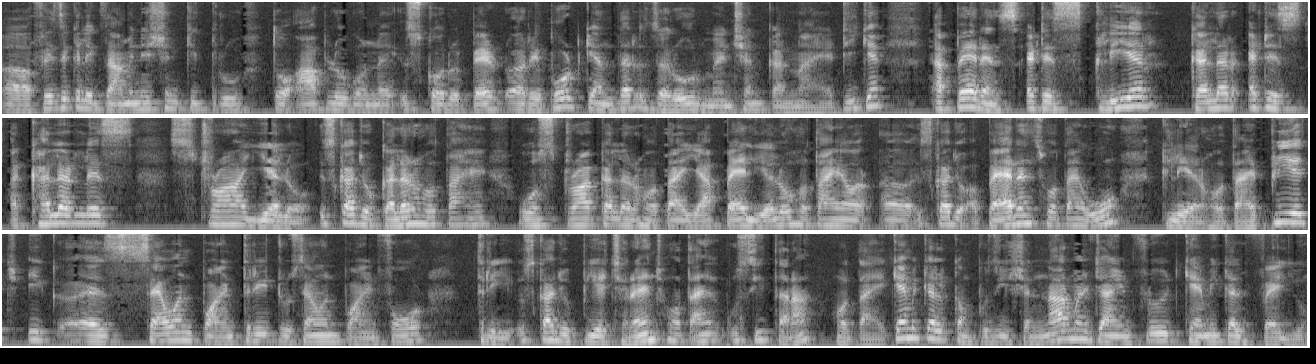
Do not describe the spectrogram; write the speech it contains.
फ़िज़िकल एग्जामिनेशन के थ्रू तो आप लोगों ने इसको रिपोर्ट के अंदर ज़रूर मेंशन करना है, ठीक है? Appearance it is clear colour it is a colourless straw yellow इसका जो कलर होता है वो स्ट्रा कलर होता है या पेल येलो होता है और इसका जो अपेरेंस होता है वो क्लियर होता है। P H seven point three two seven point four three उसका जो पीएच रेंज होता है उसी तरह होता है। Chemical composition normal joint fluid chemical value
